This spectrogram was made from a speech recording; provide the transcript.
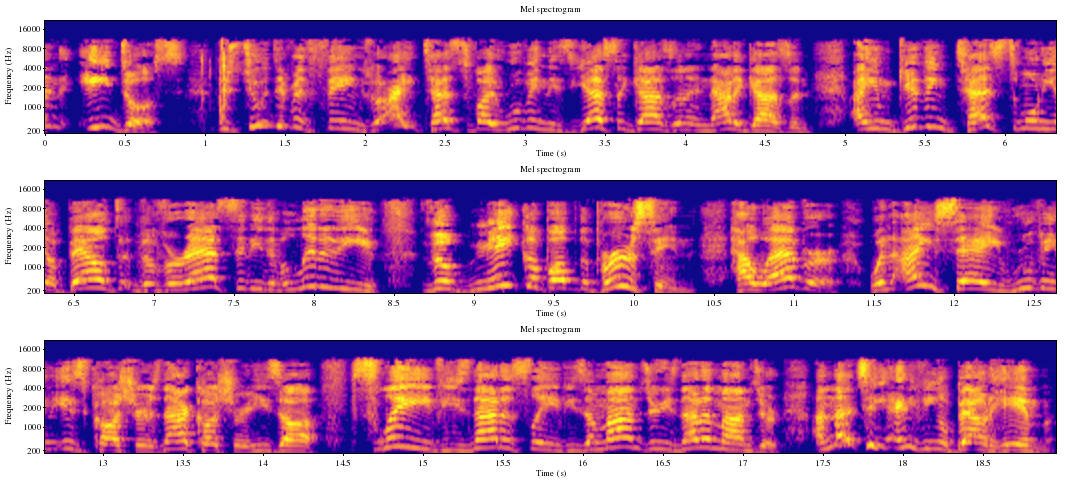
an Eidos. There's two different things. When I testify, Reuven is yes a Gazlan and not a Gazlan. I am giving testimony about the veracity, the validity, the makeup of the person. However, when I say Reuven is kosher, is not kosher, he's a slave, he's not a slave, he's a mamzer, he's not a mamzer, I'm not saying anything about him.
